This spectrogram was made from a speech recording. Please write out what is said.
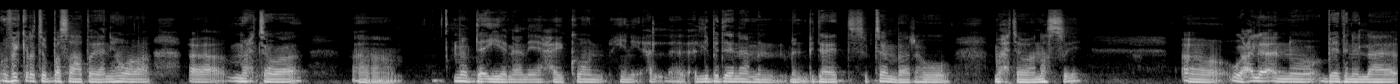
وفكرته ببساطه يعني هو آه، محتوى آه، مبدئيا يعني حيكون يعني ال- اللي بديناه من من بداية سبتمبر هو محتوى نصي. آه، وعلى أنه بإذن الله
